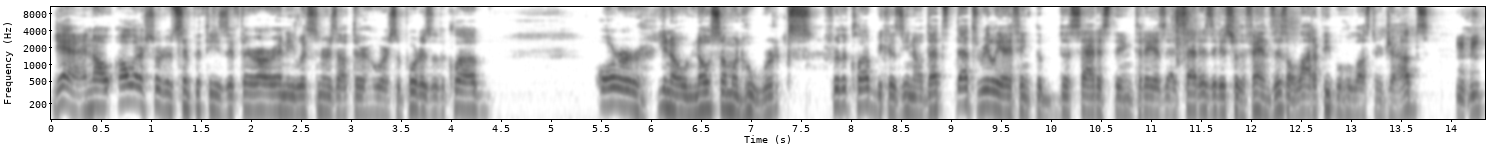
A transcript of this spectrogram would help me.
Yeah, and all, all our sort of sympathies if there are any listeners out there who are supporters of the club or, you know, know someone who works for the club because, you know, that's that's really I think the the saddest thing today is as sad as it is for the fans, there's a lot of people who lost their jobs. Mhm.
